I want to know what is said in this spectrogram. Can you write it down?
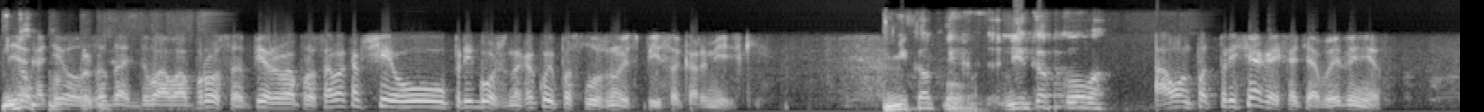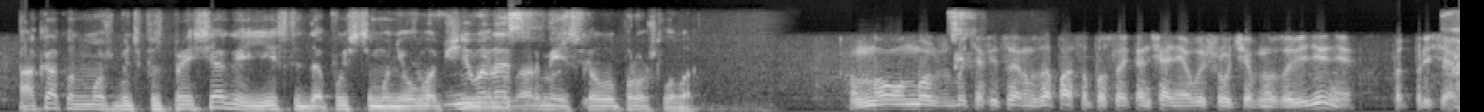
Я Добрый. хотел задать два вопроса. Первый вопрос. А вообще у Пригожина какой послужной список армейский? Никакого. Никакого. А он под присягой хотя бы или нет? А как он может быть под присягой, если, допустим, у него вообще не, не было армейского прошлого? Но он может быть офицером запаса после окончания высшего учебного заведения под присягой.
